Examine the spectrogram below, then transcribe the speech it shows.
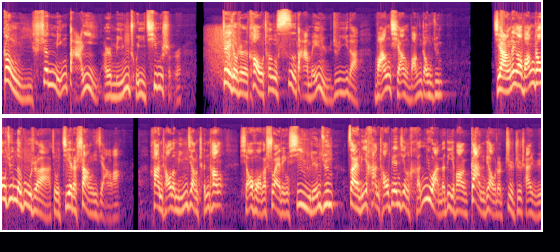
更以深明大义而名垂青史。这就是号称四大美女之一的王强王昭君。讲这个王昭君的故事啊，就接着上一讲了。汉朝的名将陈汤。小伙子率领西域联军，在离汉朝边境很远的地方干掉着郅支单于。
